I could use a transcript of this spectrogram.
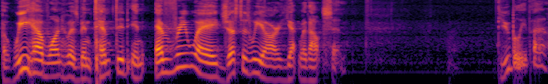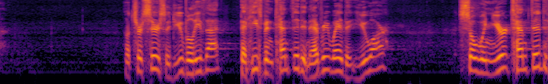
But we have one who has been tempted in every way, just as we are, yet without sin. Do you believe that? No, church, seriously, do you believe that? That he's been tempted in every way that you are? So when you're tempted,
